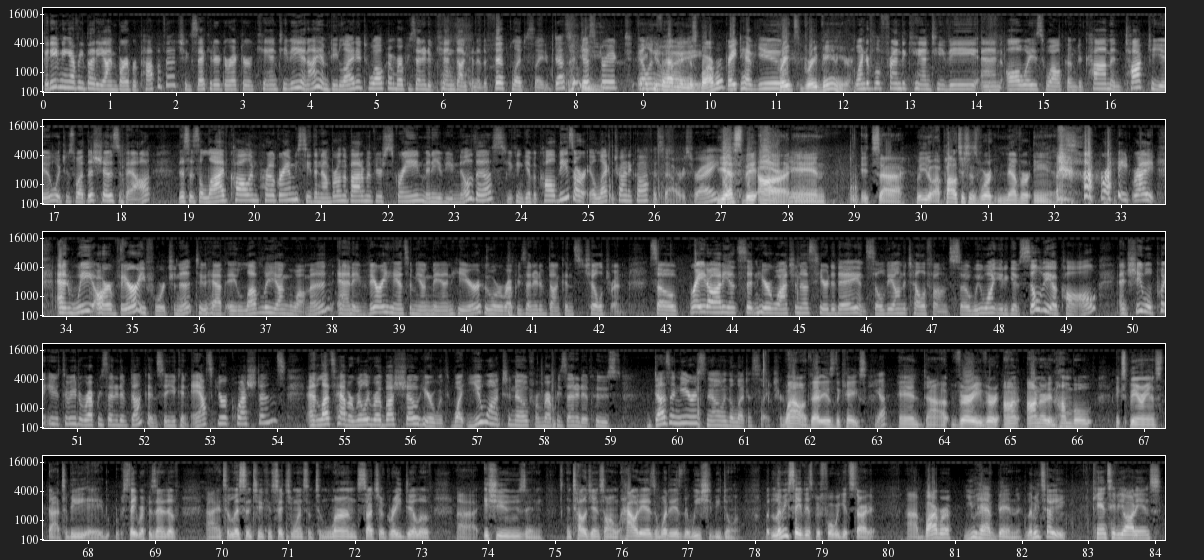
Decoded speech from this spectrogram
Good evening, everybody. I'm Barbara Popovich, Executive Director of CAN TV, and I am delighted to welcome Representative Ken Dunkin of the 5th Legislative Hey, District, thank Illinois. you for having me, Ms. Barbara. Great to have you. Great, great being here. Wonderful friend to CAN TV, and always welcome to come and talk to you, which is what this show's about. This is a live call-in program. You see the number on the bottom of your screen. Many of you know this. You can give a call. These are electronic office hours, right? Yes, they are, Yeah. and it's uh, well, you know, a politician's work never ends. right, right. And we are very fortunate to have a lovely young woman and a very handsome young man here who are Representative Dunkin's children. So, great audience sitting here watching us here today, and Sylvia on the telephone. So, we want you to give Sylvia a call, and she will put you through to Representative Dunkin so you can ask your questions. And let's have a really robust show here with what you want to know from Representative who's dozen years now in the legislature. wow, that is the case. Yep. And uh, very, very hon- honored and humble experience uh, to be a state representative uh, and to listen to constituents and to learn such a great deal of uh, issues and intelligence on how it is and what it is that we should be doing. But let me say this before we get started. Uh, Barbara, you have been, let me tell you, CAN TV audience,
